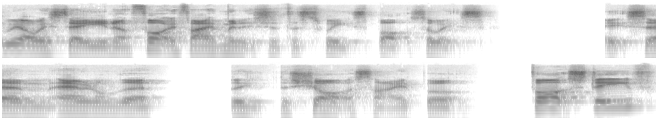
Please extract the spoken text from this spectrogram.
we always say you know 45 minutes is the sweet spot, so it's it's um airing on the the, the shorter side. But thought Steve,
